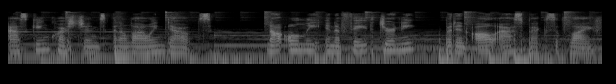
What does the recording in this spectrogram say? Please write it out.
asking questions and allowing doubts, not only in a faith journey, but in all aspects of life.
